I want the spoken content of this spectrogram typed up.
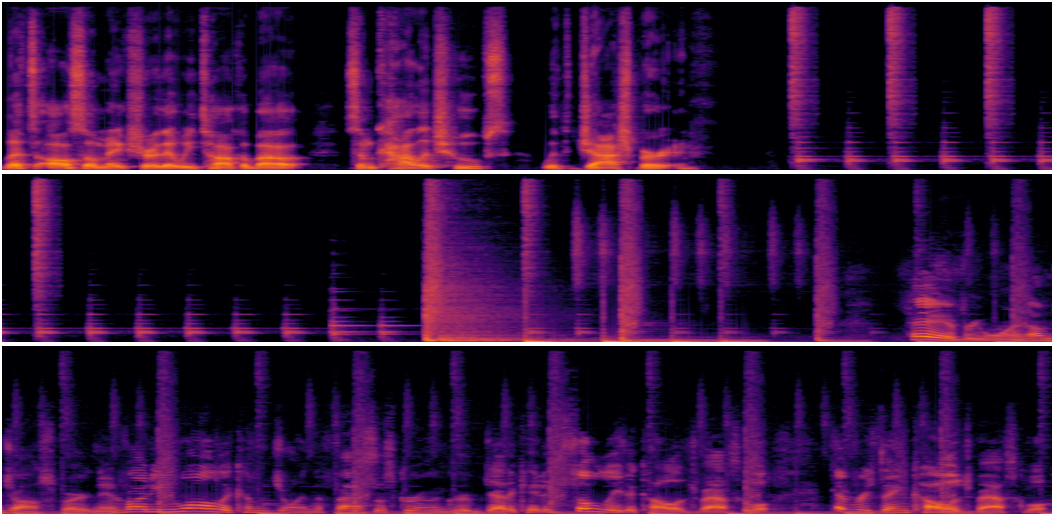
let's also make sure that we talk about some college hoops with Josh Burton. Hey everyone, I'm Josh Burton, inviting you all to come join the fastest growing group dedicated solely to college basketball, Everything College Basketball.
